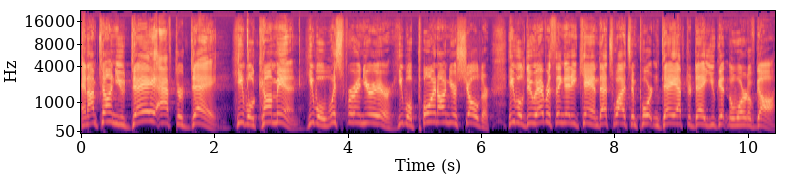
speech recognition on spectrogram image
And I'm telling you, day after day, he will come in. He will whisper in your ear. He will point on your shoulder. He will do everything that he can. That's why it's important day after day you get in the Word of God.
